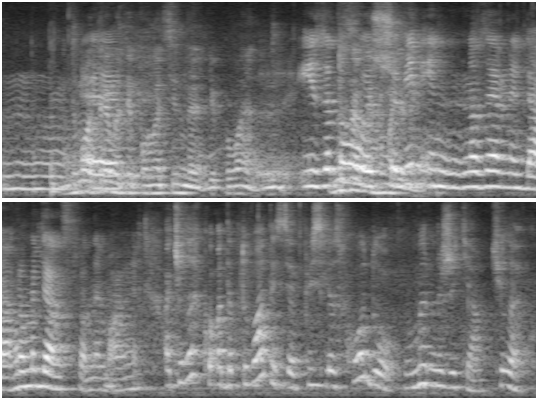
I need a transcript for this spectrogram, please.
е, отримати повноцінне лікування. із-за Ну, того, що він іноземний, да, громадянства немає. А чи легко адаптуватися після сходу в мирне життя? Чи легко?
